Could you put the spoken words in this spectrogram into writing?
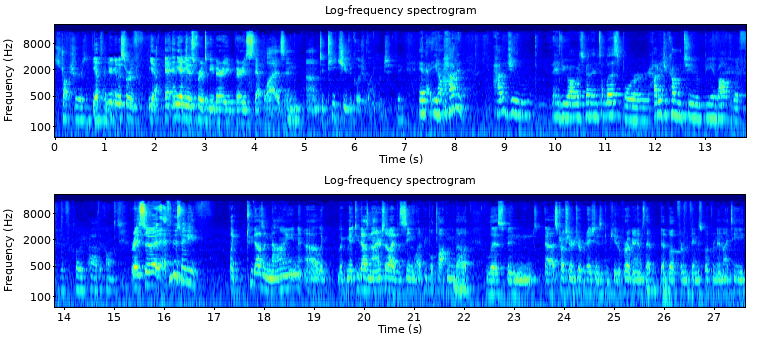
structures. And Yep, and like you're going to sort of yeah, and, and the idea is for it to be very very stepwise and um, to teach you the Clojure language. Okay. And you know, how did how did you have you always been into Lisp, or how did you come to be involved with with uh, the Koans? Right. So I I think it was maybe like 2009, uh, like like mid 2009 or so. I was seeing a lot of people talking about Lisp and uh, structured interpretations of computer programs. That that book from famous book from MIT.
